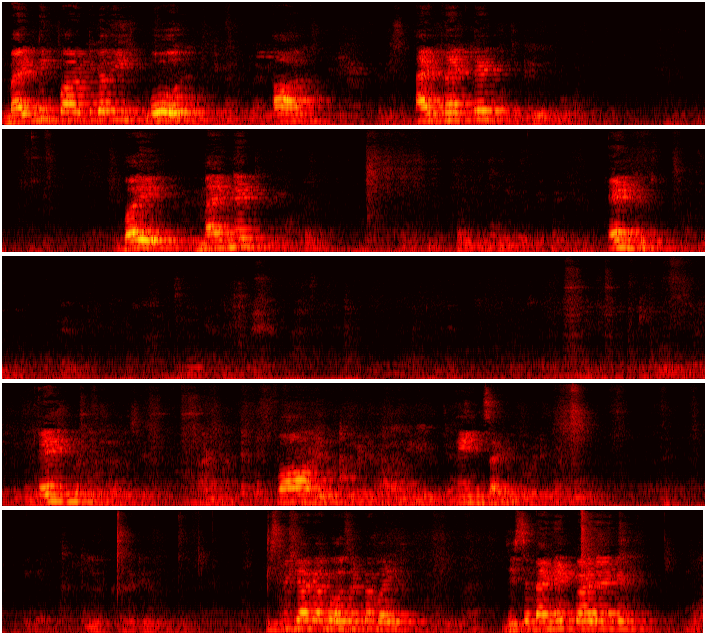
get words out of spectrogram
magnetic particle is ore are attracted by magnet and for inside इसमें क्या क्या हो सकता है भाई जिससे मैग्नेट पाए जाएंगे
